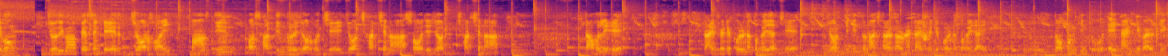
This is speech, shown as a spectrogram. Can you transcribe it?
এবং যদি কোনো পেশেন্টের জ্বর হয়, পাঁচ দিন বা সাত দিন ধরে জ্বর হচ্ছে জ্বর ছাড়ছে না, সহজে জ্বর ছাড়ছে না, তাহলে টাইফয়েডে পরিণত হয়ে যাচ্ছে। জ্বরটি কিন্তু না ছাড়ার কারণে টাইফয়েডে পরিণত হয়ে যায়। তখন কিন্তু এই অ্যান্টিবায়োটিক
